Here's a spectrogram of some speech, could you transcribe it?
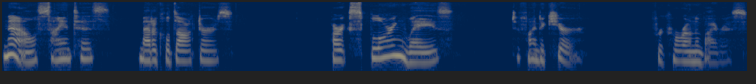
Now, scientists, medical doctors, are exploring ways to find a cure for coronavirus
